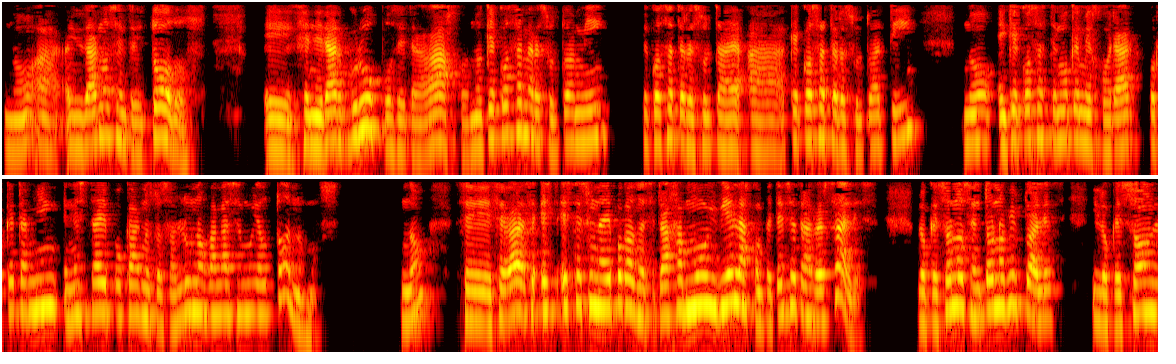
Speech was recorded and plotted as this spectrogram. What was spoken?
¿no? Ayudarnos entre todos, eh, generar grupos de trabajo, ¿no? ¿Qué cosa me resultó a mí? ¿Qué cosa te resulta qué cosa te resultó a ti? ¿No? ¿En qué cosas tengo que mejorar? Porque también en esta época nuestros alumnos van a ser muy autónomos, ¿no? Se, se va, esta es una época donde se trabaja muy bien las competencias transversales, lo que son los entornos virtuales y lo que son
